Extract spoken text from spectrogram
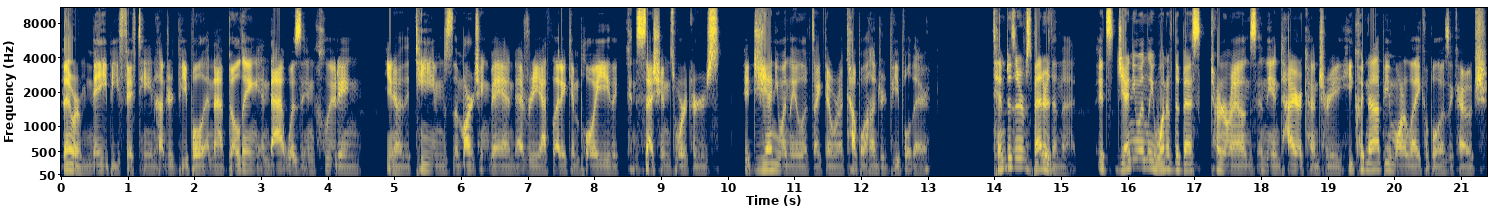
There were maybe 1500 people in that building and that was including you know the teams the marching band every athletic employee the concessions workers. It genuinely looked like there were a couple hundred people there. Tim deserves better than that. It's genuinely one of the best turnarounds in the entire country. He could not be more likable as a coach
